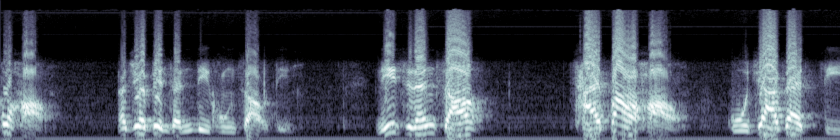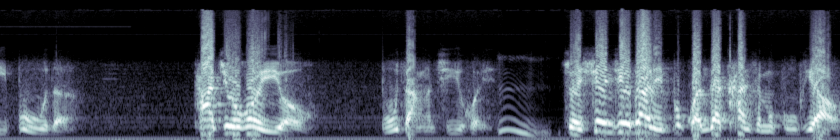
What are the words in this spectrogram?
不好，那就会变成利空造顶。你只能找财报好、股价在底部的，它就会有补涨的机会。嗯，所以现阶段你不管在看什么股票，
